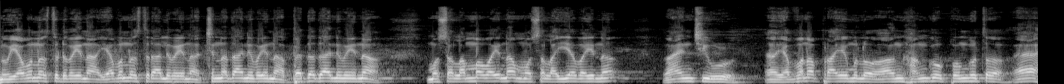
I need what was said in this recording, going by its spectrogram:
నువ్వు యవనస్తుడివైనా యవనస్తురాలివైనా చిన్నదానివైనా పెద్దదానివైనా ముసలమ్మవైనా ముసలయ్యవైనా వాంచి యవ్వన ప్రాయములో హంగ్- హంగు పొంగుతో ఏ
